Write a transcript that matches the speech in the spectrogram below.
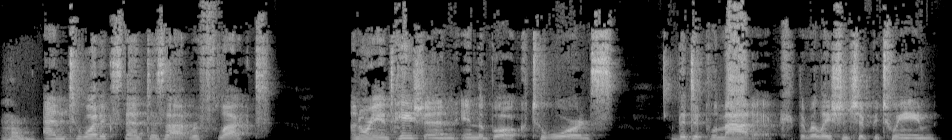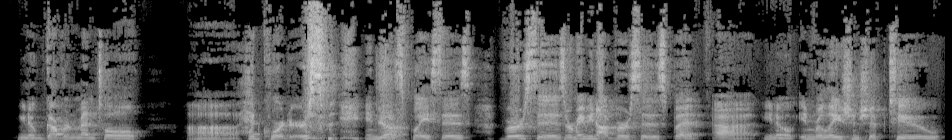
Mm-hmm. And to what extent does that reflect an orientation in the book towards the diplomatic, the relationship between, you know, governmental uh, headquarters in yeah. these places versus, or maybe not versus, but, uh, you know, in relationship to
